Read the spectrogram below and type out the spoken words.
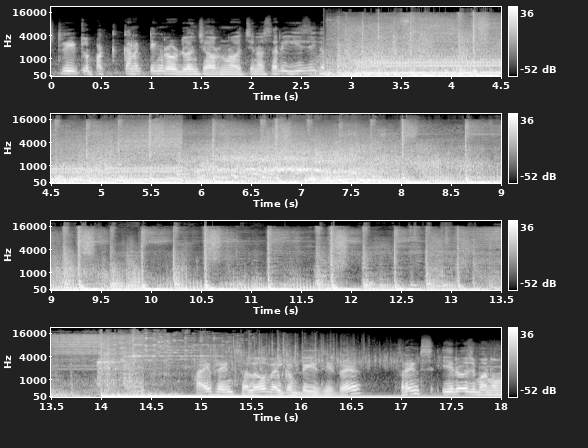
స్ట్రీట్లో పక్క కనెక్టింగ్ రోడ్ లోంచి ఎవరన్నా వచ్చినా సరే ఈజీగా hi friends hello welcome to easy drive friends ఈరోజు మనం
